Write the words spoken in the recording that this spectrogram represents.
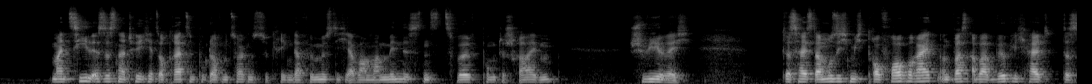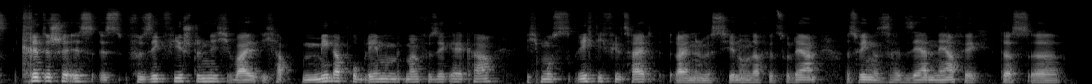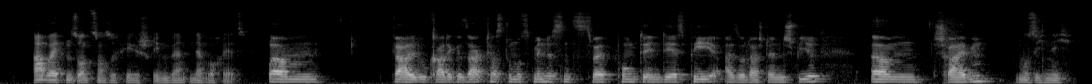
mein Ziel ist es natürlich jetzt auch 13 Punkte auf dem Zeugnis zu kriegen. Dafür müsste ich aber mal mindestens 12 Punkte schreiben. Schwierig. Das heißt, da muss ich mich drauf vorbereiten. Und was aber wirklich halt das Kritische ist, ist Physik vierstündig, weil ich habe mega Probleme mit meinem Physik-LK. Ich muss richtig viel Zeit rein investieren, um dafür zu lernen. Deswegen ist es halt sehr nervig, dass äh, Arbeiten sonst noch so viel geschrieben werden in der Woche jetzt. Ähm, weil du gerade gesagt hast, du musst mindestens 12 Punkte in DSP, also darstellendes Spiel, ähm, schreiben. Muss ich nicht.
